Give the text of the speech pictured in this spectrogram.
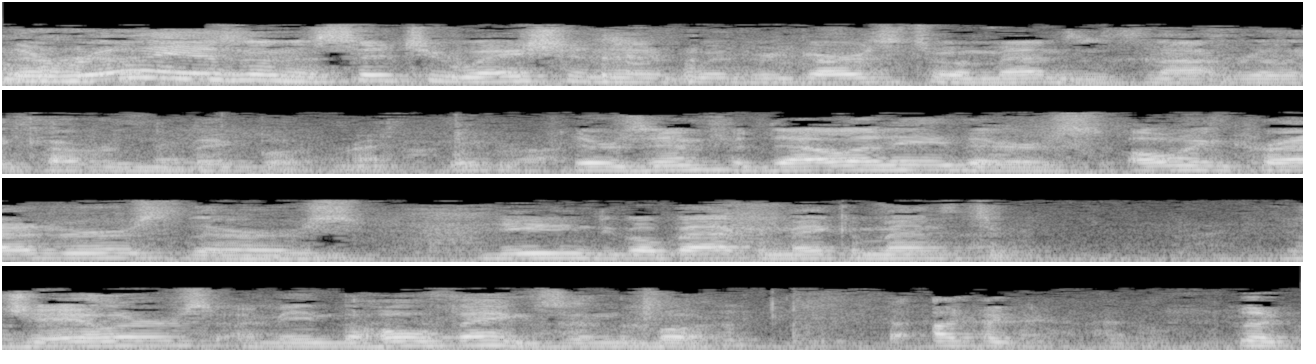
There really isn't a situation that, with regards to amends that's not really covered in the big book. Right. There's infidelity, there's owing creditors, there's needing to go back and make amends to jailers. I mean, the whole thing's in the book. I, I, look,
